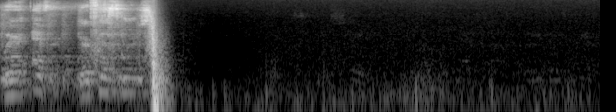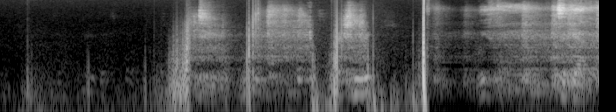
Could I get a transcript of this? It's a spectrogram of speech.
wherever your customers we fan together.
